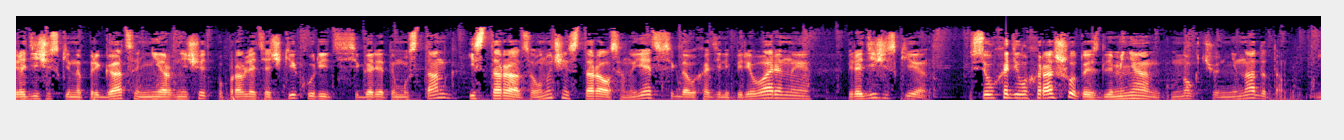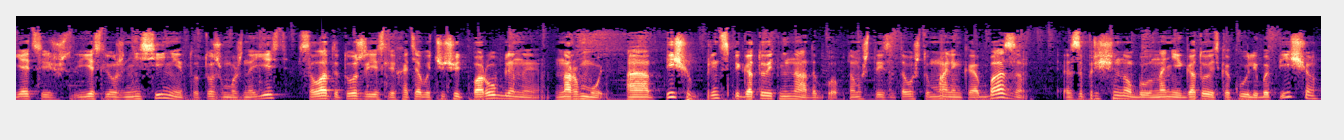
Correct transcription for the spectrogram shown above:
периодически напрягаться, нервничать, поправлять очки, курить сигареты «Мустанг» и стараться. Он очень старался, но яйца всегда выходили переваренные. Периодически все выходило хорошо, то есть для меня много чего не надо, там, яйца, если уже не синие, то тоже можно есть, салаты тоже, если хотя бы чуть-чуть порубленные, нормуль. А пищу, в принципе, готовить не надо было, потому что из-за того, что маленькая база, запрещено было на ней готовить какую-либо пищу,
